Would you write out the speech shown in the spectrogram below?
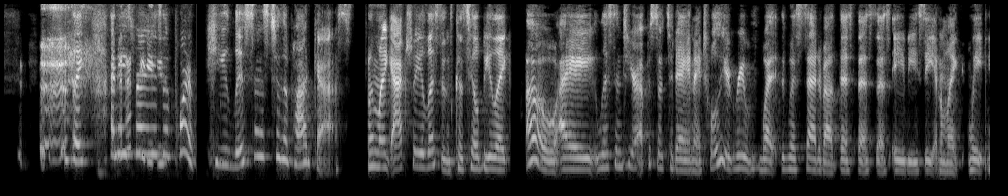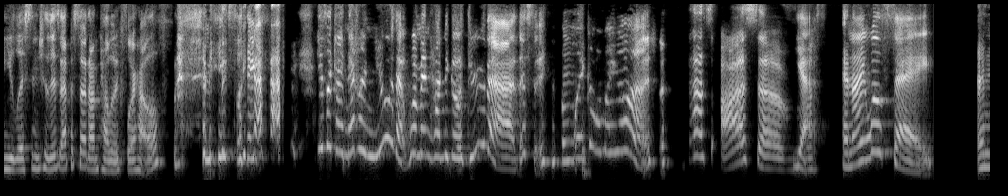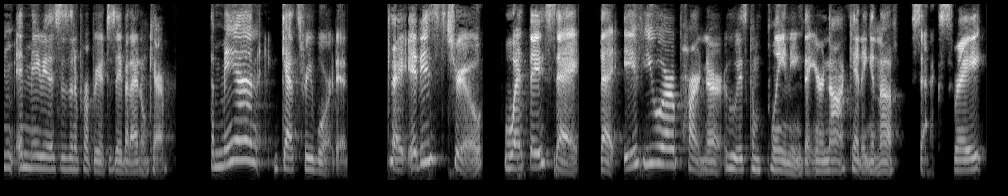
like and he's very supportive he listens to the podcast and like actually listens because he'll be like oh i listened to your episode today and i totally agree with what was said about this this this abc and i'm like wait you listened to this episode on pelvic floor health and he's like he's like i never knew that women had to go through that this and i'm like oh my god That's awesome. Yes. And I will say, and, and maybe this isn't appropriate to say, but I don't care. The man gets rewarded. Okay. It is true what they say that if you are a partner who is complaining that you're not getting enough sex, right?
